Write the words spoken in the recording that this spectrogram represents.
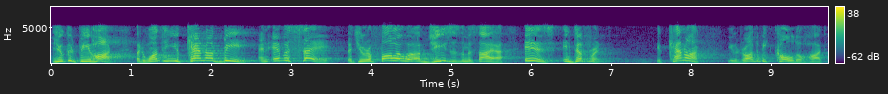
you could be hot, but one thing you cannot be and ever say that you're a follower of Jesus the Messiah is indifferent. You cannot. You would rather be cold or hot.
